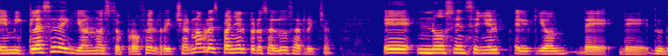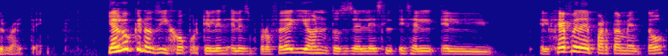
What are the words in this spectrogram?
En mi clase de guion, nuestro profe, el Richard, no habla español, pero saludos a Richard. Eh, nos enseñó el, guion de, Do the Right Thing. Y algo que nos dijo, porque él es, profe de guion, entonces él es, el, jefe de departamento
